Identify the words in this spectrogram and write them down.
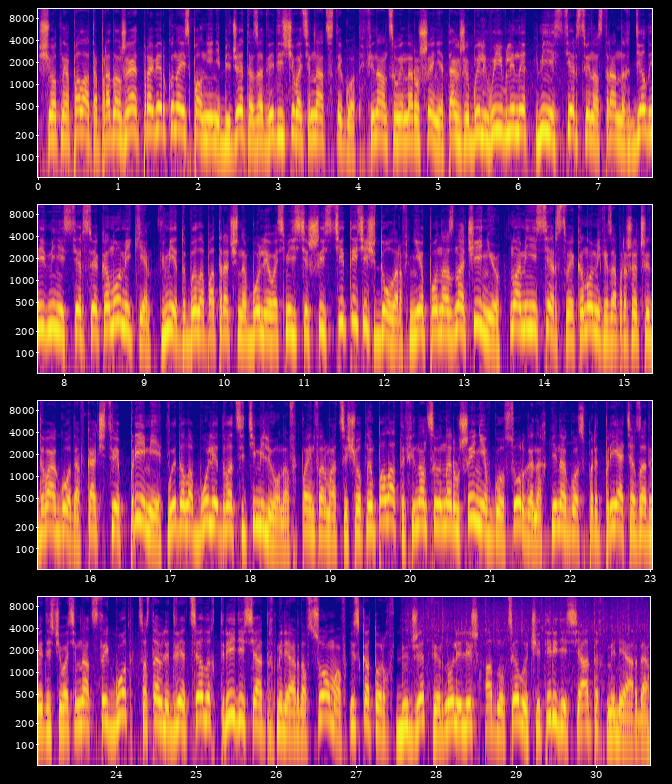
Счетная палата продолжает проверку на исполнение бюджета за 2018 год. Финансовые нарушения также были выявлены в Министерстве иностранных дел и в Министерстве экономики. В МИД было потрачено более 86 тысяч долларов не по назначению. Ну а Министерство экономики за прошедшие два года в качестве премии выдало более 20 миллионов. По информации счетной палаты, финансовые нарушения в госорганах и на госпредприятиях за 2018 год составили 2,3 миллиардов сомов, из которых в бюджет вернули лишь 1,4 миллиарда.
